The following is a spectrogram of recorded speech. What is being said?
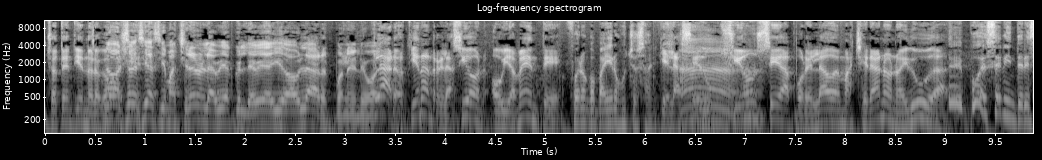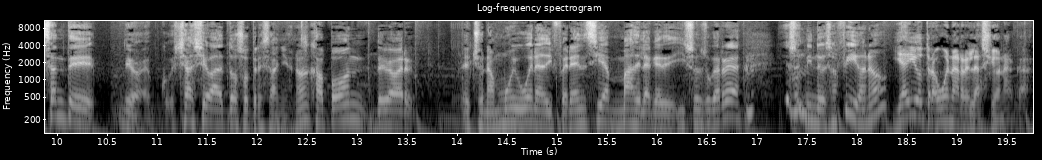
Yo te entiendo lo que No, vos yo decía si Mascherano le había, le había ido a hablar, ponele. bueno. Claro, tienen relación, obviamente. Fueron compañeros muchos años. Que la Ah. seducción sea por el lado de Mascherano, no hay duda. Eh, puede ser interesante, digo, ya lleva dos o tres años, ¿no? En Japón debe haber hecho una muy buena diferencia, más de la que hizo en su carrera. Es un lindo desafío, ¿no? Y hay otra buena relación acá,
